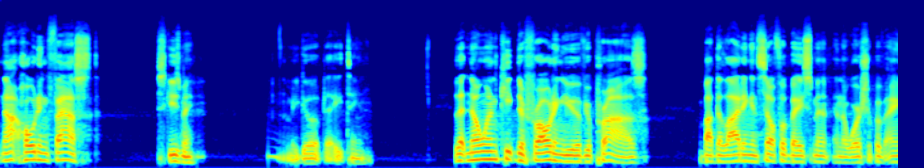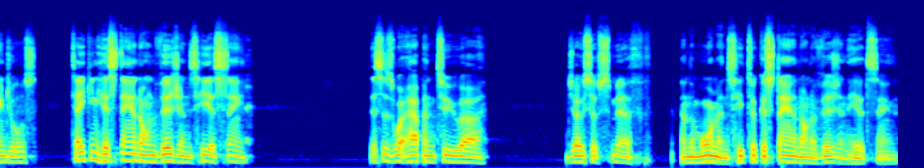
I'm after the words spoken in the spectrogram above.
not holding fast. Excuse me. Let me go up to 18. Let no one keep defrauding you of your prize by delighting in self abasement and the worship of angels, taking his stand on visions he has seen. This is what happened to uh, Joseph Smith and the Mormons. He took a stand on a vision he had seen,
